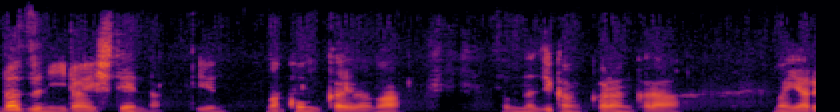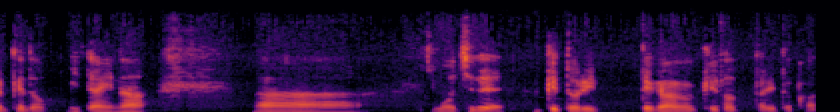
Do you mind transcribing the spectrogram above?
らずに依頼してんなっていう。まあ、今回はまあ、そんな時間かからんから、まあ、やるけど、みたいな、あ気持ちで受け取り手が受け取ったりとかっ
